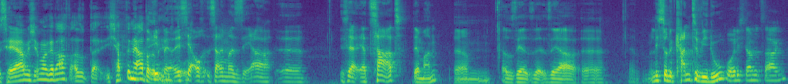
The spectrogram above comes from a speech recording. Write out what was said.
bisher habe ich immer gedacht, also da, ich habe den härteren. Eben, er ist ja auch, sag ich mal, sehr, äh, ist ja eher zart, der Mann. Ähm, also sehr, sehr, sehr, äh, nicht so eine Kante wie du, wollte ich damit sagen.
